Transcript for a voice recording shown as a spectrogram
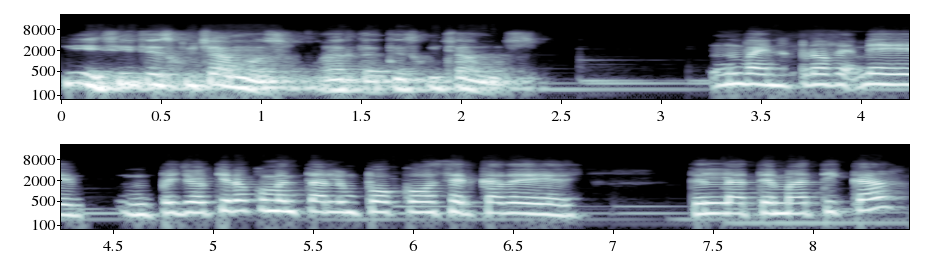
Sí, sí, te escuchamos, Marta, te escuchamos. Bueno, profe, pues yo quiero comentarle un poco acerca de, de la temática.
